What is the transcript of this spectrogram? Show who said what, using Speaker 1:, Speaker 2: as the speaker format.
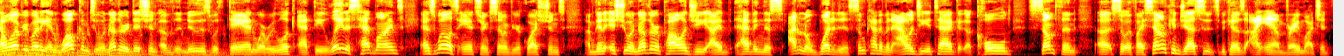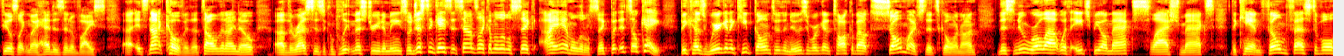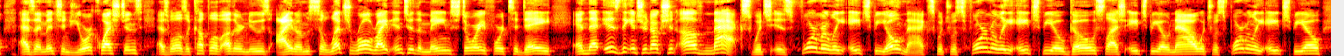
Speaker 1: Hello, everybody, and welcome to another edition of the News with Dan, where we look at the latest headlines as well as answering some of your questions. I'm going to issue another apology. I'm having this, I don't know what it is, some kind of an allergy attack, a cold, something. Uh, so if I sound congested, it's because I am very much. It feels like my head is in a vice. Uh, it's not COVID, that's all that I know. Uh, the rest is a complete mystery to me. So just in case it sounds like I'm a little sick, I am a little sick, but it's okay because we're going to keep going through the news and we're going to talk about so much that's going on. This new rollout out with HBO Max slash Max, the Cannes Film Festival, as I mentioned, your questions, as well as a couple of other news items. So let's roll right into the main story for today, and that is the introduction of Max, which is formerly HBO Max, which was formerly HBO Go slash HBO Now, which was formerly HBO.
